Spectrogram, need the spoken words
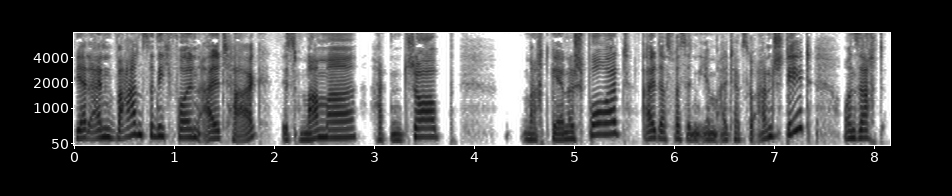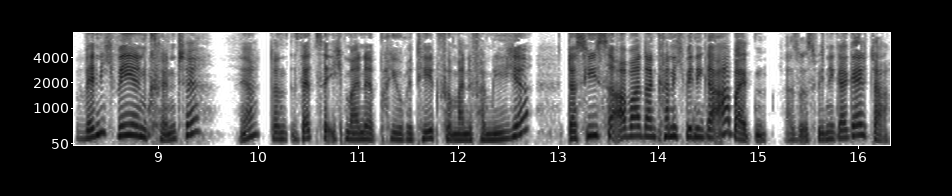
Die hat einen wahnsinnig vollen Alltag, ist Mama, hat einen Job, macht gerne Sport, all das, was in ihrem Alltag so ansteht und sagt, wenn ich wählen könnte, ja, dann setze ich meine Priorität für meine Familie. Das hieße aber, dann kann ich weniger arbeiten, also ist weniger Geld da.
